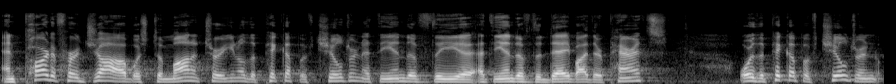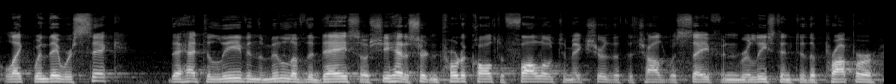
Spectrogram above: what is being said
and part of her job was to monitor you know, the pickup of children at the, end of the, uh, at the end of the day by their parents, or the pickup of children like when they were sick, they had to leave in the middle of the day, so she had a certain protocol to follow to make sure that the child was safe and released into the proper,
